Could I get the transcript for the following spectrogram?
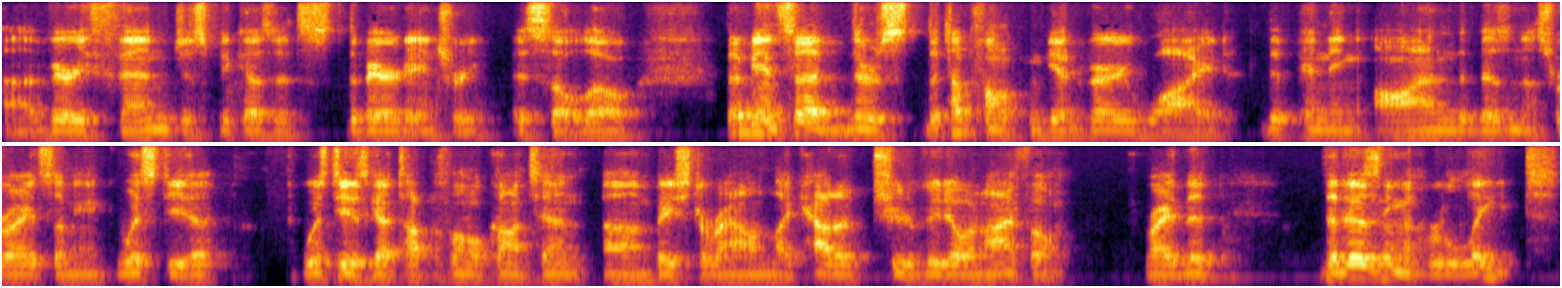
uh, very thin, just because it's the barrier to entry is so low. That being said, there's the top funnel can get very wide depending on the business, right? So I mean, Wistia, Wistia's got top of funnel content um, based around like how to shoot a video on iPhone, right? That that doesn't even relate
